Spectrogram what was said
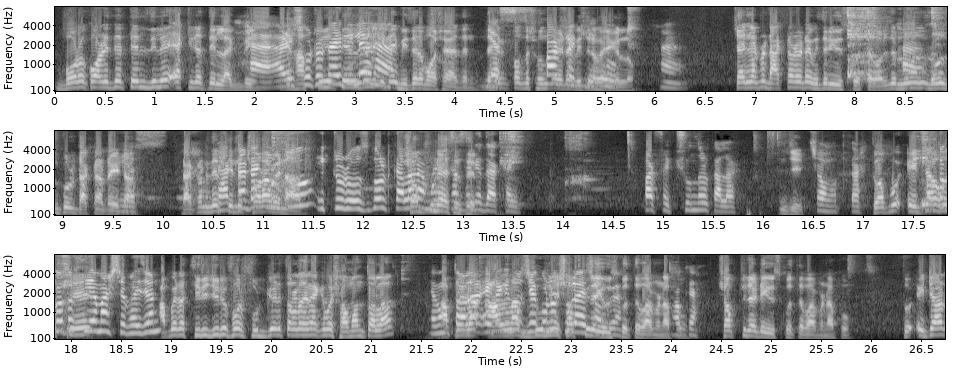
বড় কড়াইতে তেল দিলে এক লিটার তেল লাগবে। হ্যাঁ, হ্যাঁ। ভিতরে বসায় দেন। দেখেন কত সুন্দর এটা ভিতরে হয়ে। গেল। হ্যাঁ। চাইলে আপনি ডাক্তার এটা ভিতরে ইউজ করতে পারবেন যে। রোজ ডাকনাটা এটা। Yes. তেলে ছড়াবে না। একটু রোজ গোল্ড কালার আমরা দেখাই। পারফেক্ট সুন্দর কালার জি। চমৎকার। তো আপু এটা কত কত সিএম আসছে ভাইজান? আপনারা থ্রি জিরো ফোর ফুড তলা একেবারে সমান তলা। এবং আপনারা তলার এটা কিন্তু যে কোনো সব চুলায় ইউজ করতে পারবেন আপু। সব চুলা ইউজ করতে পারবেন আপু। তো এটার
